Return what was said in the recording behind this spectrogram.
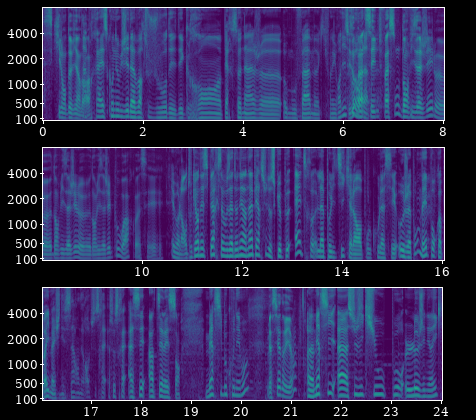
ce qu'il en deviendra. Après, est-ce qu'on est obligé d'avoir toujours des, des grands personnages, euh, hommes ou femmes, euh, qui font des grands discours voilà. C'est une façon d'envisager le, d'envisager le, d'envisager le pouvoir, quoi. C'est Et voilà, en tout cas, on espère que ça vous a donné un aperçu de ce que peut être la politique. Alors, pour le coup, là, c'est au Japon, mais pourquoi pas imaginer ça en Europe, ce serait, ce serait assez intéressant. Merci beaucoup, Nemo. Merci Adrien. Euh, merci à Suzy Q pour le générique.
